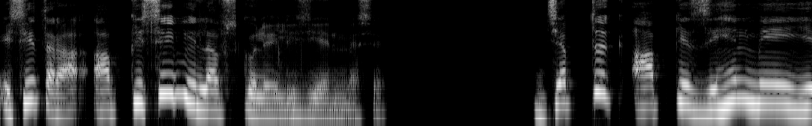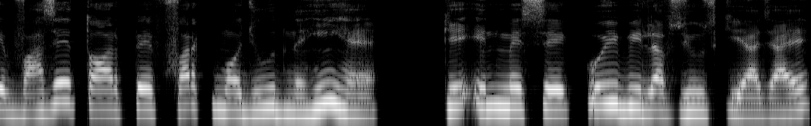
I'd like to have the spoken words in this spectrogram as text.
इसी तरह आप किसी भी लफ्ज़ को ले लीजिए इनमें से। जब तक आपके जहन में ये वाज तौर पे फ़र्क मौजूद नहीं है कि इनमें से कोई भी लफ्ज़ यूज़ किया जाए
